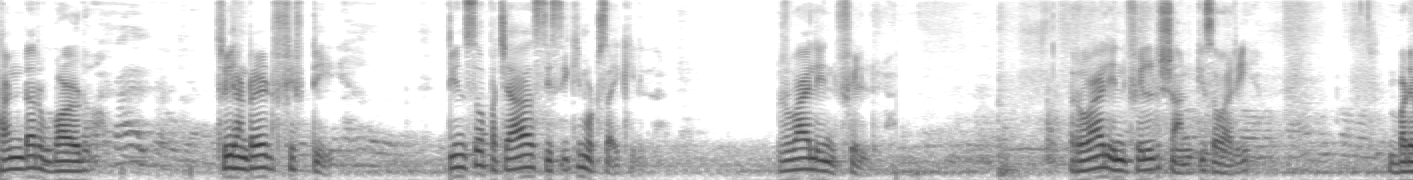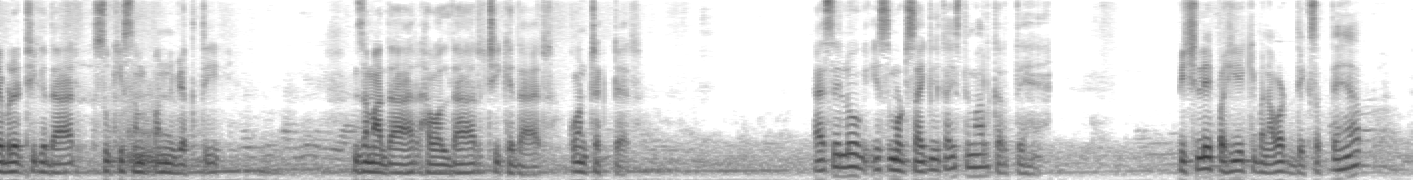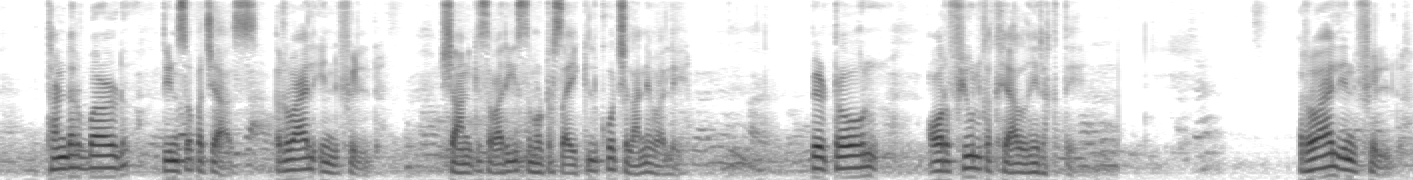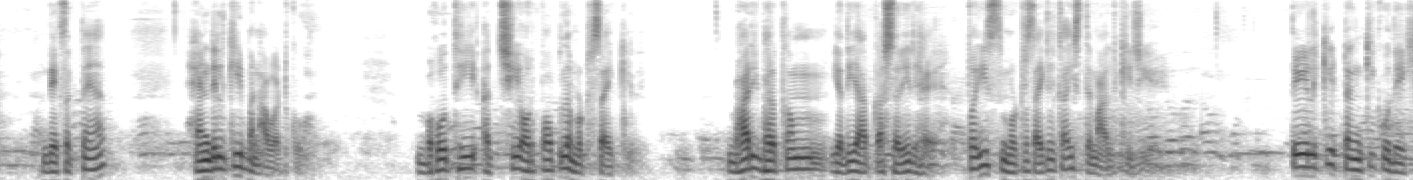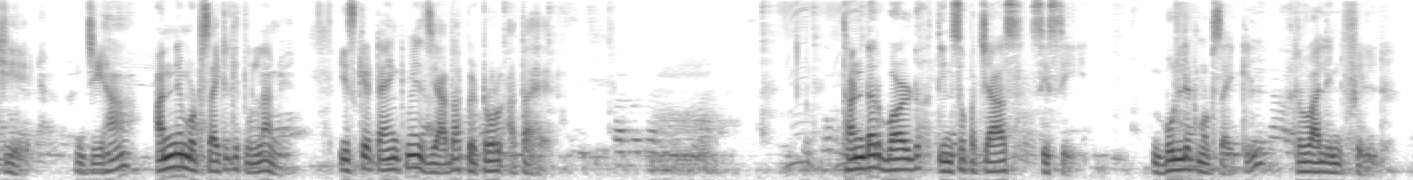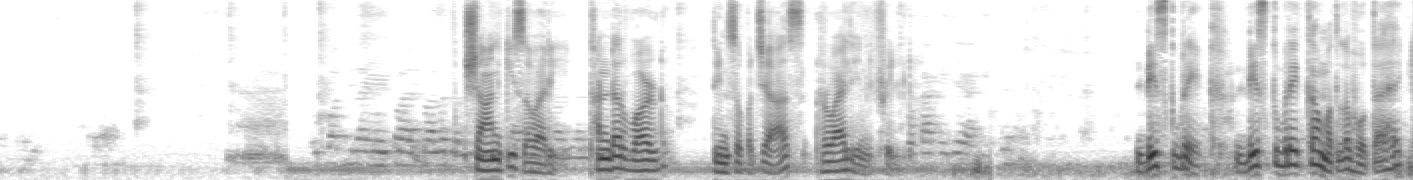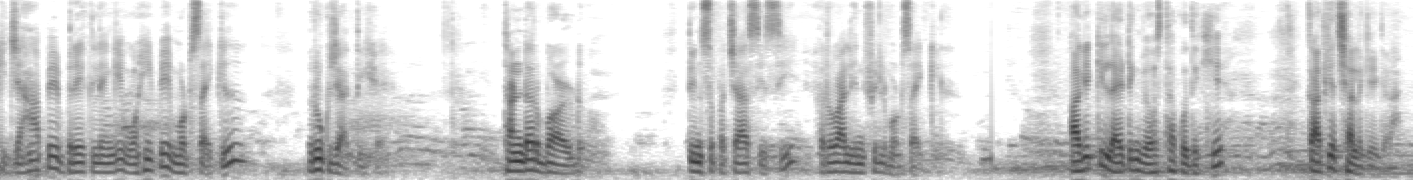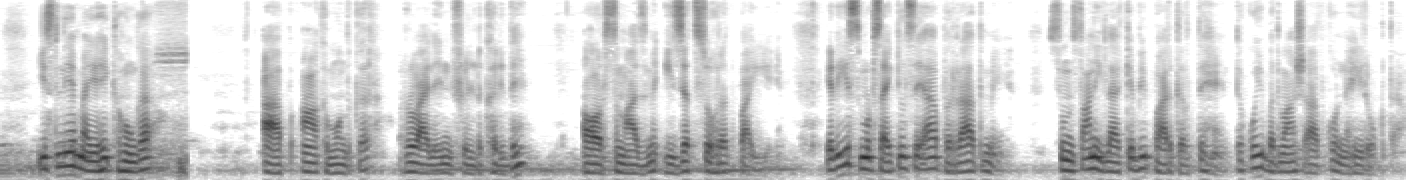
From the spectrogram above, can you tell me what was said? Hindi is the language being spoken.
थंडर बर्ड 350 350 सीसी की motorcycle, Royal Enfield. Royal Enfield शान की सवारी बड़े बड़े ठेकेदार, सुखी संपन्न व्यक्ति, जमादार, हवलदार, ठेकेदार, कॉन्ट्रैक्टर। ऐसे लोग इस मोटरसाइकिल का इस्तेमाल करते हैं। पिछले पहिए की बनावट देख सकते हैं आप। थंडरबर्ड 350 रॉयल इनफील्ड शान की सवारी इस मोटरसाइकिल को चलाने वाले पेट्रोल और फ्यूल का ख्याल नहीं रखते। रॉयल इनफील्ड, देख सकते हैं आप, हैंडल की बनावट को। बहुत ही अच्छी और पॉपुलर मोटरसाइकिल। भारी भरकम यदि आपका शरीर है तो इस मोटरसाइकिल का इस्तेमाल कीजिए। तेल की टंकी को देखिए। जी हाँ अन्य मोटरसाइकिल की तुलना में इसके टैंक में ज़्यादा पेट्रोल आता है। Thunderbird 350 CC, Bullet motorcycle Royal Enfield शान की सवारी Thunderbird 350 Royal Enfield disc brake disc brake का मतलब होता है कि जहाँ पे ब्रेक लेंगे, वहीं पे मोटरसाइकिल रुक जाती है। Thunderbird 350 CC Royal Enfield motorcycle. आगे की लाइटिंग व्यवस्था को देखिए, काफ़ी अच्छा लगेगा। इसलिए मैं यही कहूँगा, आप आँख मूंद कर रॉयल इनफील्ड खरीदें और समाज में इज़्ज़त शोहरत पाइए। यदि इस मोटरसाइकिल से आप रात में सुनसान इलाके भी पार करते हैं तो कोई बदमाश आपको नहीं रोकता।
